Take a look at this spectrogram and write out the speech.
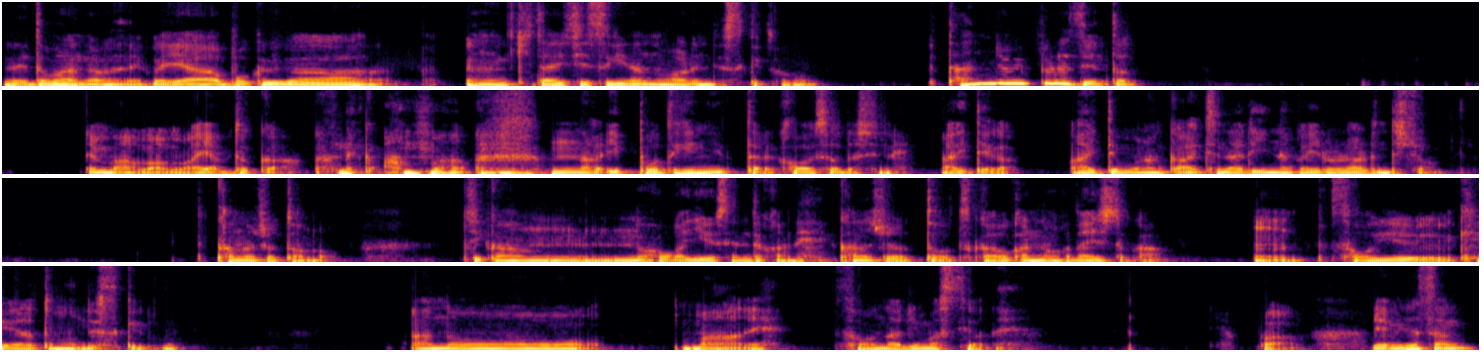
ね、どうなんだろうね。いや、僕が、うん、期待しすぎなのもあるんですけど、誕生日プレゼントまあまあまあ、やめとくか。なんかあんま、なんか一方的に言ったらかわいそうだしね、相手が。相手もなんかあいつなりになんかいろいろあるんでしょ。彼女との時間の方が優先とかね、彼女と使うお金の方が大事とか、うん、そういう系だと思うんですけど。あのー、まあね、そうなりますよね。やっぱ、いや皆さん、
